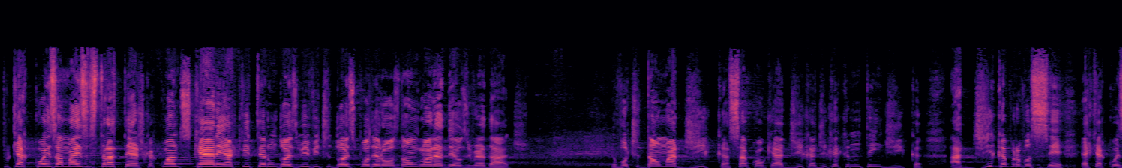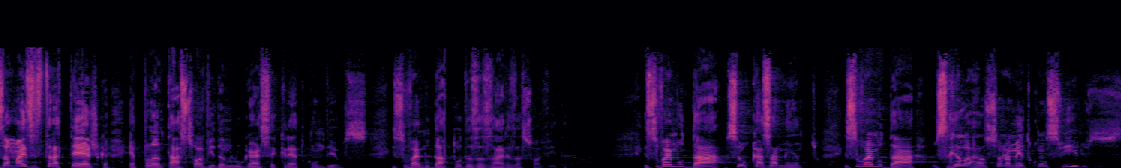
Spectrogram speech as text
Porque a coisa mais estratégica, quantos querem aqui ter um 2022 poderoso? Dá um glória a Deus de verdade. Eu vou te dar uma dica. Sabe qual que é a dica? A dica é que não tem dica. A dica para você é que a coisa mais estratégica é plantar a sua vida no lugar secreto com Deus. Isso vai mudar todas as áreas da sua vida. Isso vai mudar o seu casamento. Isso vai mudar o seu relacionamento com os filhos.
